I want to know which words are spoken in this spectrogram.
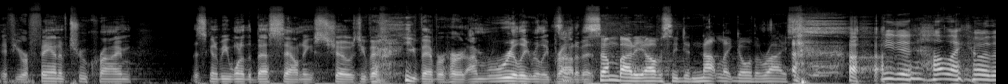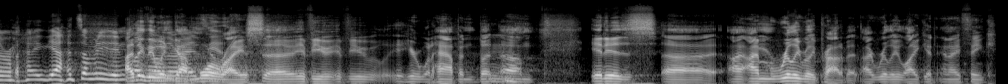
if you're a fan of true crime, this is going to be one of the best sounding shows you've ever you've ever heard. I'm really really proud of it. Somebody obviously did not let go of the rice. He did not let go of the rice. Yeah, somebody didn't. I let think they go went and the got more yeah. rice uh, if you if you hear what happened. But um, it is uh, I, I'm really really proud of it. I really like it, and I think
